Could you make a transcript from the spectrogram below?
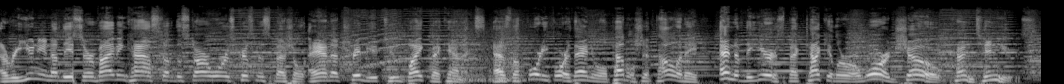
a reunion of the surviving cast of the Star Wars Christmas special, and a tribute to bike mechanics as the 44th annual Pedalshift Holiday End of the Year Spectacular Award Show continues.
